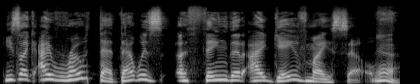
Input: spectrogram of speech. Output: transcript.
He's like I wrote that. That was a thing that I gave myself. Yeah.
